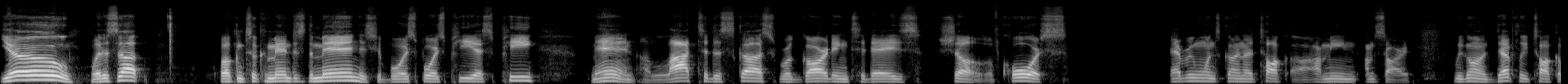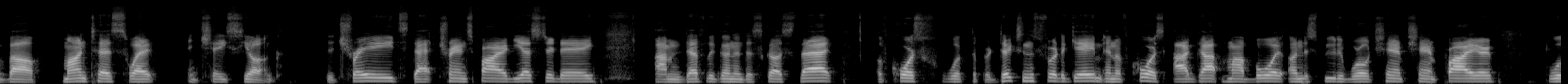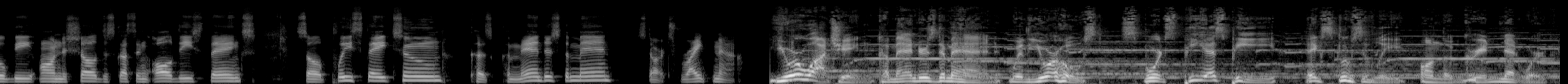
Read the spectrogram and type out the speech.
Yo, what is up? Welcome to Commanders Demand. It's your boy Sports PSP. Man, a lot to discuss regarding today's show. Of course, everyone's going to talk. Uh, I mean, I'm sorry. We're going to definitely talk about Montez Sweat and Chase Young. The trades that transpired yesterday. I'm definitely going to discuss that of course, with the predictions for the game. And of course, I got my boy, Undisputed World Champ, Champ Pryor, will be on the show discussing all these things. So please stay tuned because Commanders Demand starts right now. You're watching Commanders Demand with your host, Sports PSP, exclusively on the GRYD Network.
